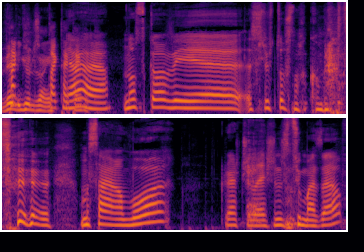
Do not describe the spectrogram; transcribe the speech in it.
Veldig kule sanger. Takk, takk, Ja, takk. ja, ja. Nå skal vi eh, slutte å snakke om dette. om seieren vår. Congratulations to myself.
